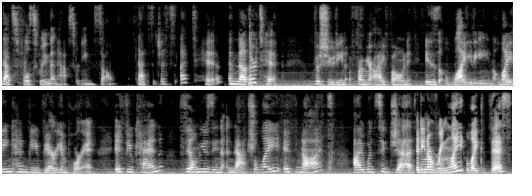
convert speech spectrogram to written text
that's full screen than half screen. So that's just a tip. Another tip for shooting from your iPhone is lighting. Lighting can be very important. If you can, film using natural light. If not, I would suggest getting a ring light like this.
